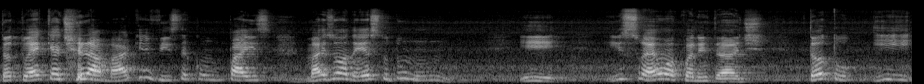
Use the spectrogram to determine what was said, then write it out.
tanto é que a Dinamarca é vista como o país mais honesto do mundo. E isso é uma qualidade. Tanto e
